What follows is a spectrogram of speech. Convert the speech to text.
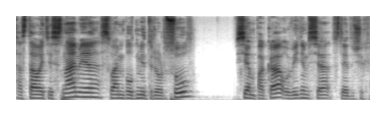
оставайтесь с нами. С вами был Дмитрий Урсул. Всем пока, увидимся в следующих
